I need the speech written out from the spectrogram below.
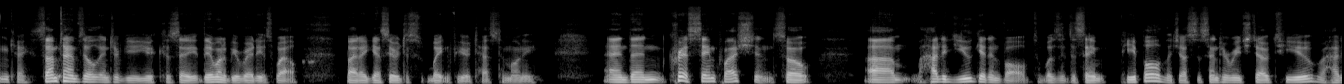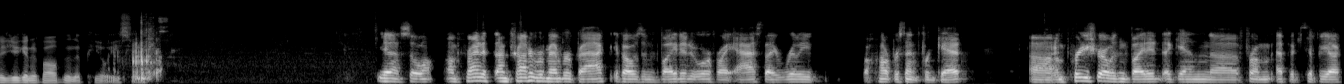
okay. Sometimes they'll interview you because they they want to be ready as well, but I guess they were just waiting for your testimony. And then Chris, same question. So um, how did you get involved? Was it the same people? The Justice Center reached out to you, or how did you get involved in the POEC? Yeah, so I'm trying to I'm trying to remember back if I was invited or if I asked. I really 100% forget. Uh, I'm pretty sure I was invited again uh, from Eva Chipiuk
